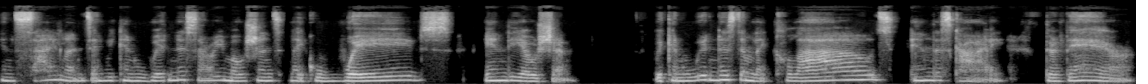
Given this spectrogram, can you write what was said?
in silence and we can witness our emotions like waves in the ocean. We can witness them like clouds in the sky. They're there.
